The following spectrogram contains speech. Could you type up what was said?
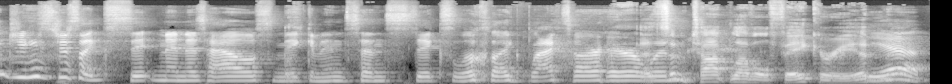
And he's just like sitting in his house making incense sticks look like black tar heroin. That's some top level fakery, isn't it? yeah.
